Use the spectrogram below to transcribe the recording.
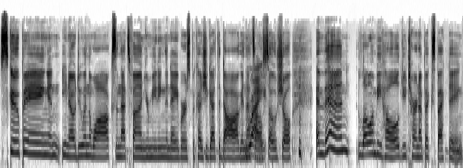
scooping and you know doing the walks, and that's fun. You're meeting the neighbors because you got the dog, and that's all social. and then lo and behold, you turn up expecting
